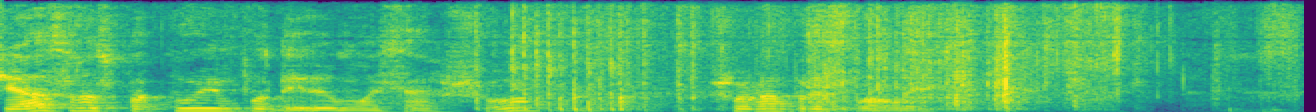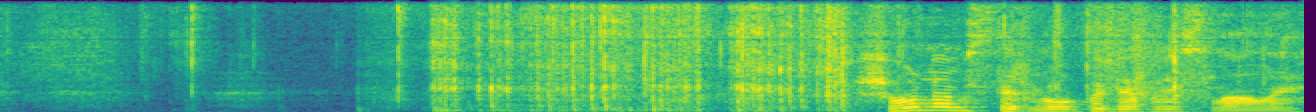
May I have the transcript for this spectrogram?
Зараз розпакуємо, подивимося, що, що нам прислали. Що нам з Тернополя прислали?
